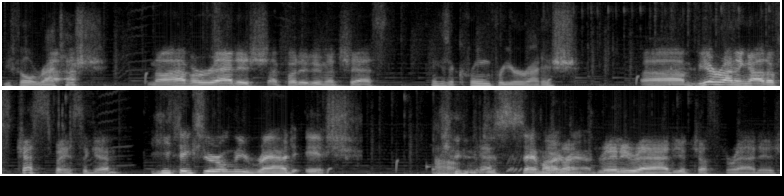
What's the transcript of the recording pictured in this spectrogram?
You feel ratish? No, I have a radish. I put it in a chest. I think there's a cream for your radish. Um, we're running out of chest space again. He thinks you're only rad-ish. Oh, just You're semi-rad. really rad. You're just radish.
